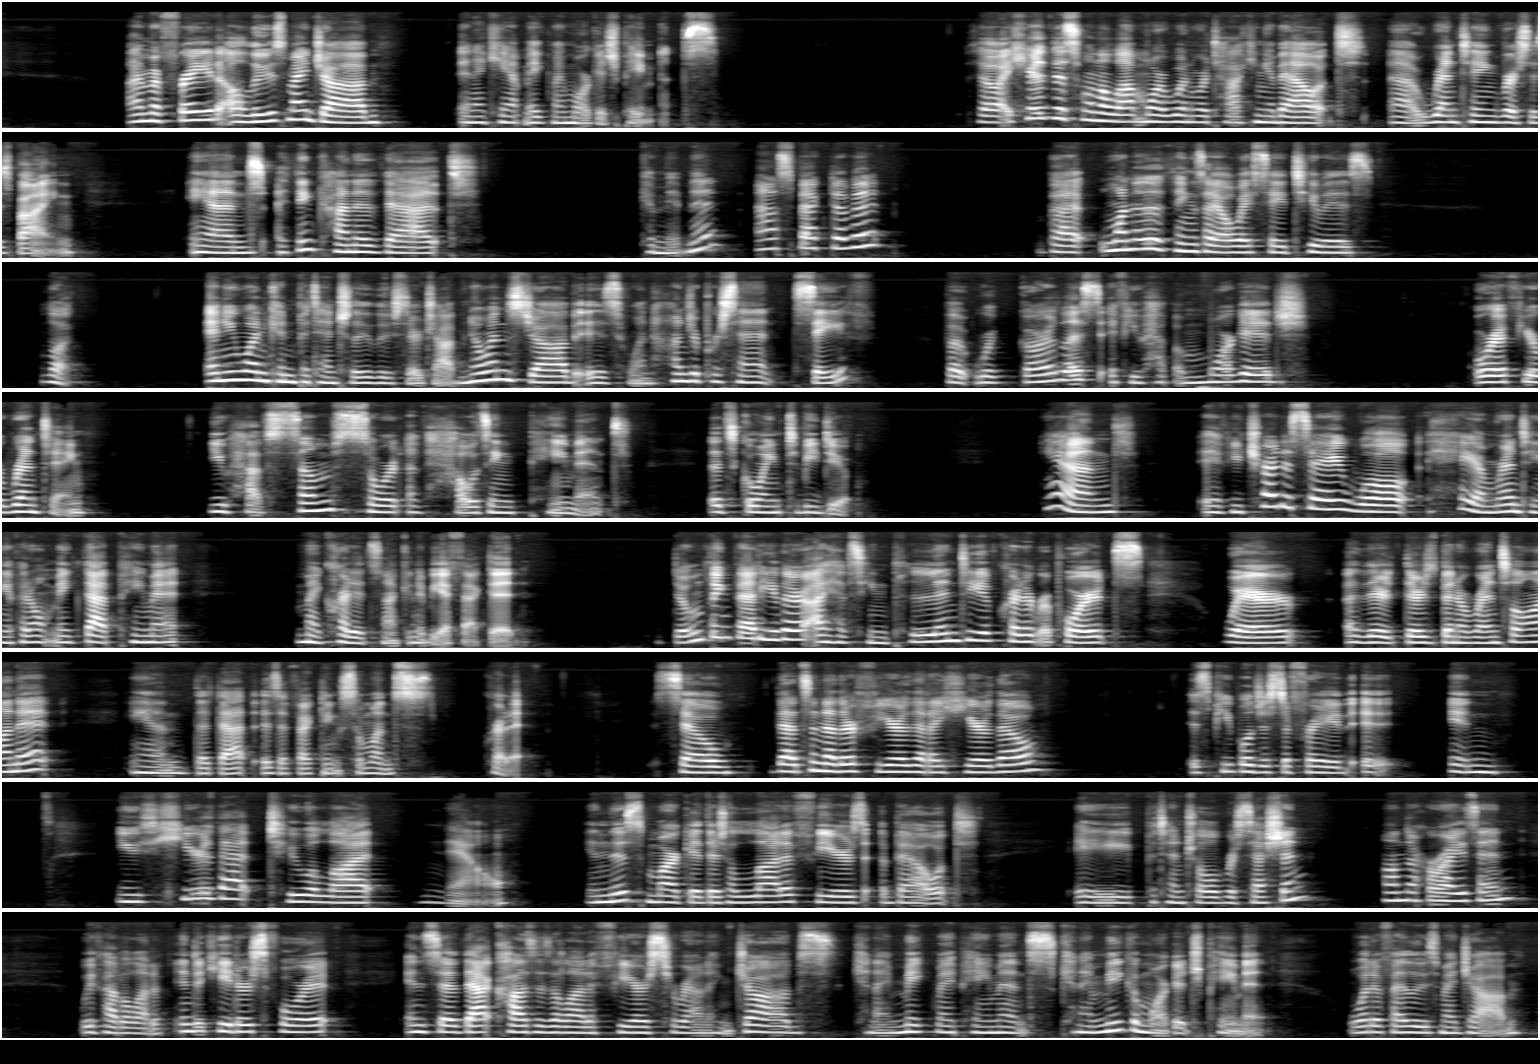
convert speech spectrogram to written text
I'm afraid I'll lose my job and I can't make my mortgage payments. So I hear this one a lot more when we're talking about uh, renting versus buying. And I think kind of that commitment aspect of it. But one of the things I always say too is look, anyone can potentially lose their job. No one's job is 100% safe. But regardless if you have a mortgage or if you're renting, you have some sort of housing payment that's going to be due. And if you try to say, well, hey, I'm renting, if I don't make that payment, my credit's not going to be affected. Don't think that either. I have seen plenty of credit reports where uh, there, there's been a rental on it and that that is affecting someone's credit. So that's another fear that I hear though, is people just afraid. It, in you hear that too a lot now. In this market, there's a lot of fears about a potential recession on the horizon. We've had a lot of indicators for it. And so that causes a lot of fear surrounding jobs. Can I make my payments? Can I make a mortgage payment? What if I lose my job?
